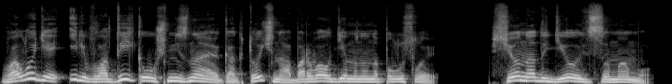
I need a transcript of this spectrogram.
Володя или Владыка, уж не знаю, как точно, оборвал демона на полусловие. Все надо делать самому.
